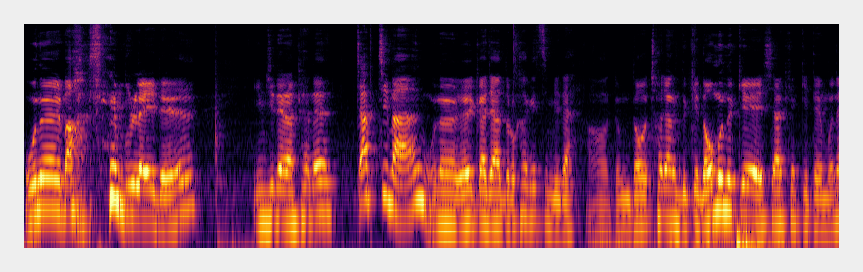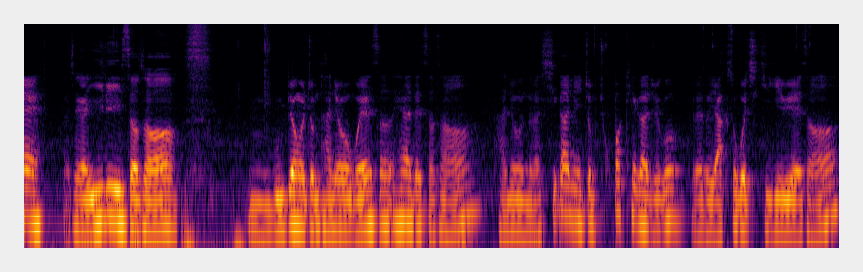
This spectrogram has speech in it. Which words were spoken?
오늘 마운트 앤 블레이드. 임진왜란 편은 짧지만 오늘 여기까지 하도록 하겠습니다. 어, 좀더 저녁 늦게 너무 늦게 시작했기 때문에 제가 일이 있어서 음, 문병을 좀 다녀오고 해서 해야 됐어서 다녀오느라 시간이 좀 촉박해가지고 그래도 약속을 지키기 위해서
